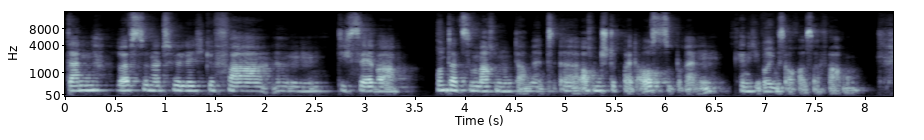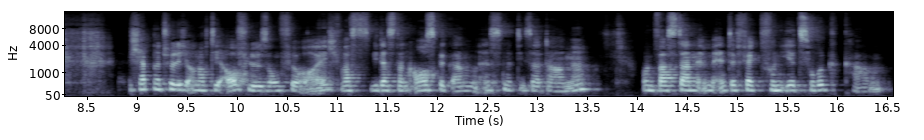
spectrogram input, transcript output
dann läufst du natürlich Gefahr, ähm, dich selber runterzumachen und damit äh, auch ein Stück weit auszubrennen. Kenne ich übrigens auch aus Erfahrung. Ich habe natürlich auch noch die Auflösung für euch, was wie das dann ausgegangen ist mit dieser Dame und was dann im Endeffekt von ihr zurückkam.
